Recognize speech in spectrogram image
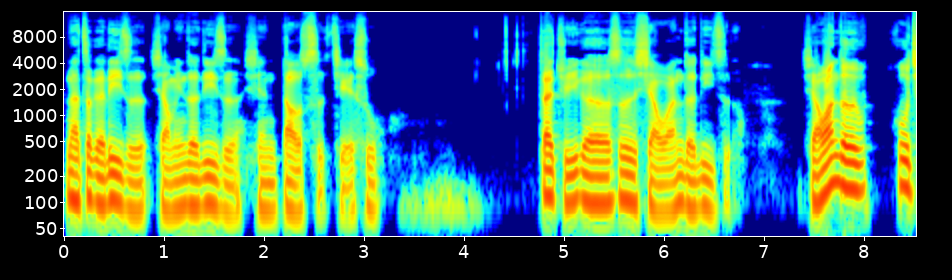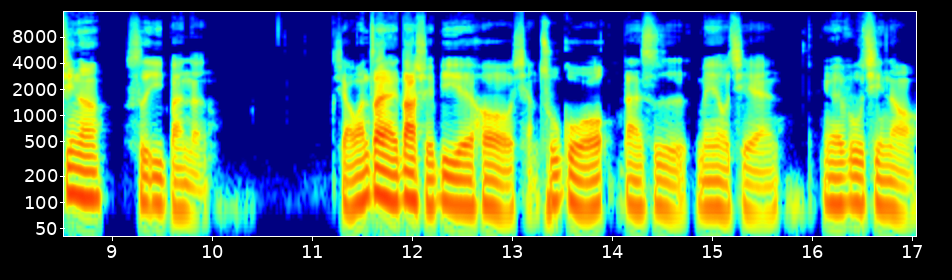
那这个例子，小明的例子先到此结束。再举一个是小王的例子，小王的父亲呢是一般人。小王在大学毕业后想出国，但是没有钱，因为父亲哦，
